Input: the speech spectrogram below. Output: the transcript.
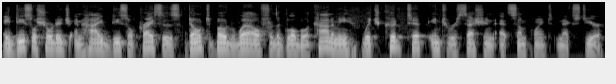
A diesel shortage and high diesel prices don't bode well for the global economy, which could tip into recession at some point next year.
